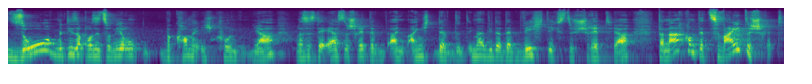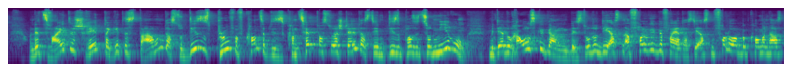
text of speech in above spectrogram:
so mit dieser Positionierung bekomme ich Kunden. Ja? Und das ist der erste Schritt, der, eigentlich der, der, immer wieder der wichtigste Schritt. Ja? Danach kommt der zweite Schritt. Und der zweite Schritt, da geht es darum, dass du dieses Proof of Concept, dieses Konzept, was du erstellt hast, die, diese Positionierung, mit der du rausgegangen bist, wo du die ersten Erfolge gefeiert hast, die ersten Follower bekommen hast,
